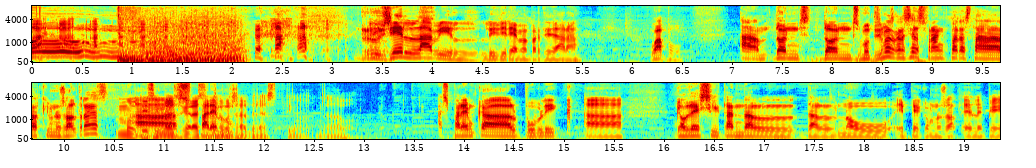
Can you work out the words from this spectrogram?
oh. Roger Làbil, li direm a partir d'ara. Guapo. Um, doncs, doncs moltíssimes gràcies, Frank, per estar aquí amb nosaltres. Moltíssimes Uh, gràcies esperem, a vosaltres, tio, de debò. Esperem que el públic uh, gaudeixi tant del, del nou EP com nosaltres, LP,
